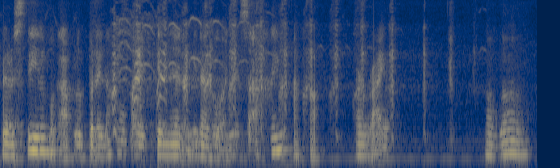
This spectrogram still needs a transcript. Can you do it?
Pero still, mag-upload pa rin ako kahit ganyan ang ginagawa niya sa aking account. Alright? Bye-bye.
